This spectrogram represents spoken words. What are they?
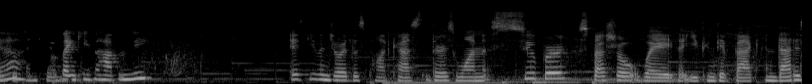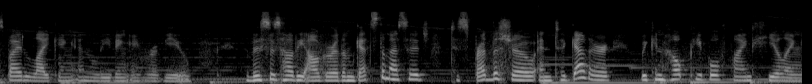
yeah. You, thank you. Well, thank you for having me. If you enjoyed this podcast, there's one super special way that you can give back, and that is by liking and leaving a review. This is how the algorithm gets the message to spread the show, and together we can help people find healing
